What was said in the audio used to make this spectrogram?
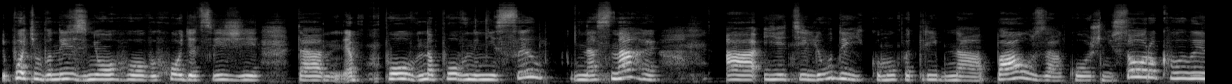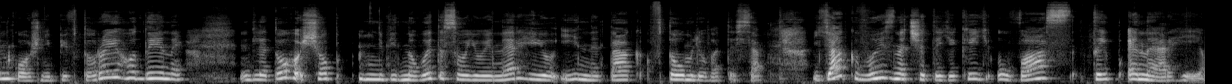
і потім вони з нього виходять свіжі та наповнені сил, наснаги. А є ті люди, кому потрібна пауза кожні 40 хвилин, кожні півтори години для того, щоб відновити свою енергію і не так втомлюватися. Як визначити, який у вас тип енергії?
